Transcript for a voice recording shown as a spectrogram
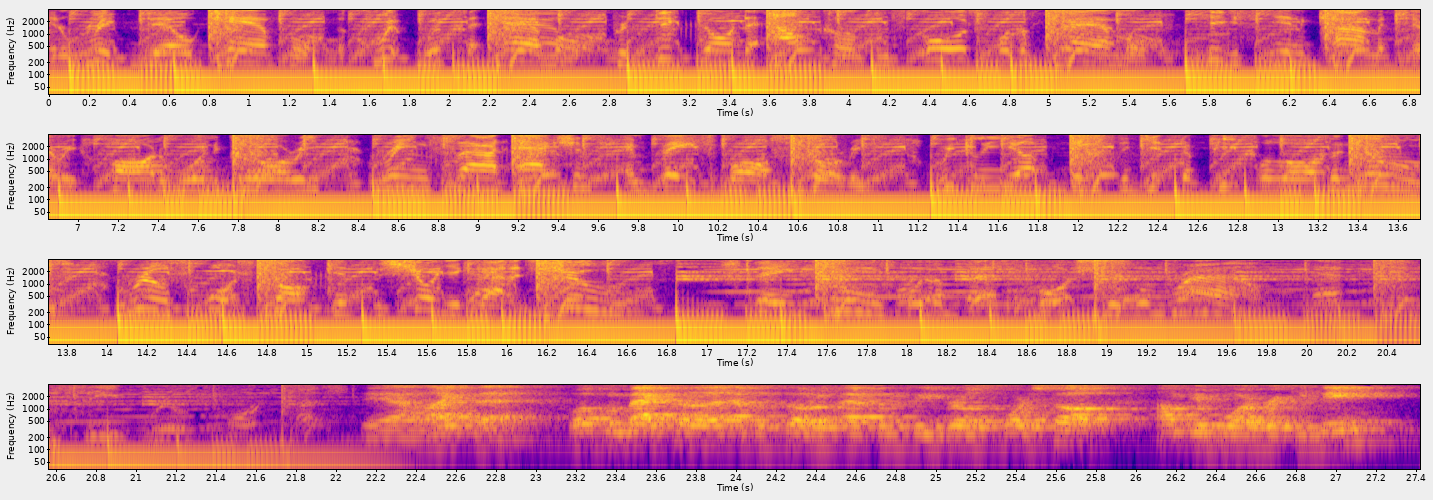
and Rick Del Campo. Equipped with the ammo, predict all the outcomes and scores for the family. Pigskin commentary, hardwood glory, ringside action, and baseball stories. Weekly updates to get the people all the news. Real sports talk is the show you gotta choose. Stay tuned for the best sports show around. FNC Real Sports Touchdown. Yeah, I like that. Welcome back to another episode of FNC Real Sports Talk. I'm your boy Ricky D.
